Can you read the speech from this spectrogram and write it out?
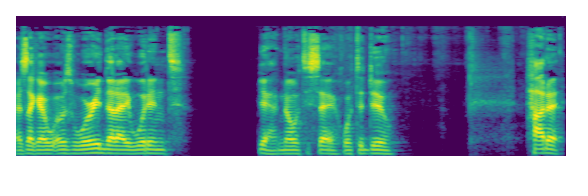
I was like i was worried that i wouldn't yeah know what to say what to do. How to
